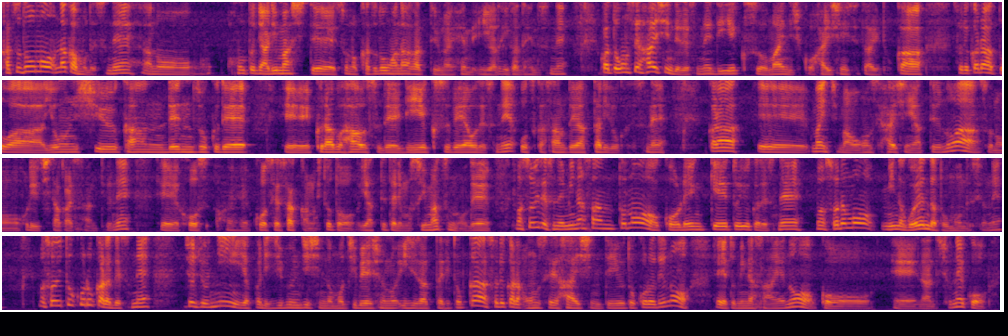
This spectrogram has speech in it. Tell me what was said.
活動の中もですね、あの、本当にありまして、その活動が長っていうのは変で、言い方変ですね。こうやって音声配信でですね、DX を毎日こう配信してたりとか、それからあとは4週間連続で、えー、クラブハウスで DX 部屋をですね、大塚さんとやったりとかですね、から、えー、毎日まあ音声配信やってるのは、その堀内隆さんっていうね、えー、構成作家の人とやってたりもしますので、まあそういうですね、皆さんとのこう連携というかですね、まあそれもみんなご縁だと思うんですですよね。まあそういうところからですね、徐々にやっぱり自分自身のモチベーションの維持だったりとか、それから音声配信っていうところでの、えっ、ー、と皆さんへの、こう、えー、なんでしょうね、こう、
